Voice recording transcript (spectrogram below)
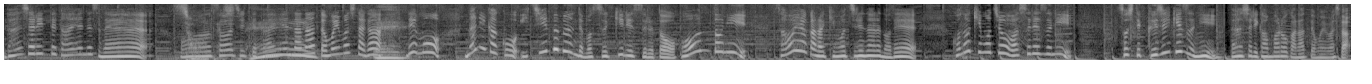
断捨離って大変ですね。そう大掃除って大変だなって思いましたが、ええでも何かこう一部分でもすっきりすると本当に爽やかな気持ちになるのでこの気持ちを忘れずにそしてくじけずに断捨離頑張ろうかなって思いました。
